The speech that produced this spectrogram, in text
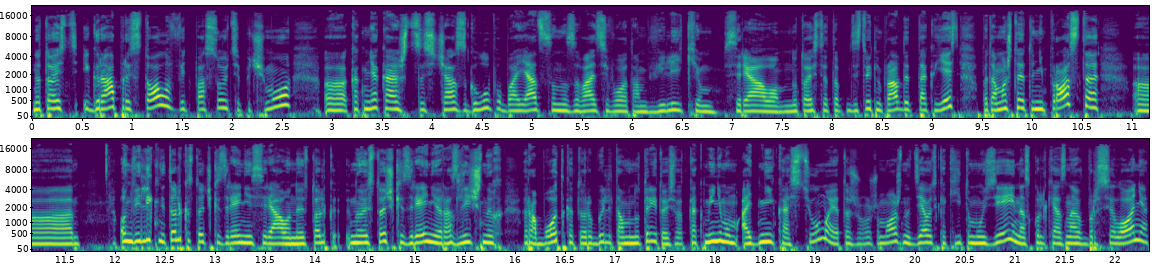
Ну, то есть «Игра престолов» ведь, по сути, почему, э, как мне кажется, сейчас глупо бояться называть его там великим сериалом. Ну, то есть это действительно правда, это так и есть, потому что это не просто... Э, он велик не только с точки зрения сериала, но и, только, но и с точки зрения различных работ, которые были там внутри. То есть вот как минимум одни костюмы, это же уже можно делать какие-то музеи. Насколько я знаю, в Барселоне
